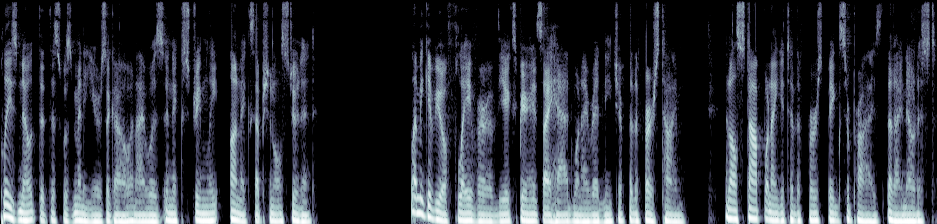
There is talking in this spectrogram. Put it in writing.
please note that this was many years ago and I was an extremely unexceptional student. Let me give you a flavor of the experience I had when I read Nietzsche for the first time, and I'll stop when I get to the first big surprise that I noticed.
